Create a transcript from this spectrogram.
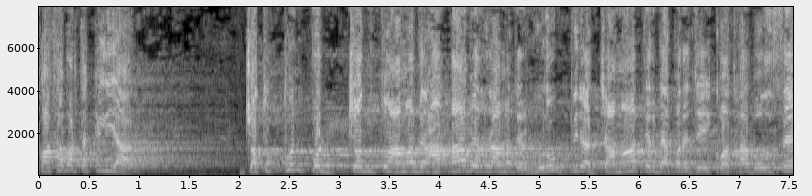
কথাবার্তা ক্লিয়ার। যতক্ষণ পর্যন্ত আমাদের আকাবেররা আমাদের মুরব্বীরা জামাতের ব্যাপারে যেই কথা বলছে,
